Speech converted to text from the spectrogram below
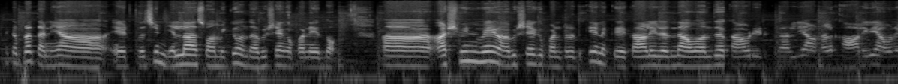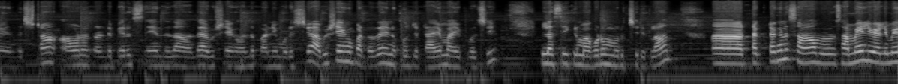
அதுக்கப்புறம் தனியாக எடுத்து வச்சு எல்லா சுவாமிக்கும் வந்து அபிஷேகம் பண்ணியிருந்தோம். அஸ்வினுமே அபிஷேகம் பண்ணுறதுக்கு எனக்கு காலையிலேருந்து அவன் வந்து காவடி எடுக்கிறான் இல்லையா? அவனால் காலையிலேயே அவனும் எழுந்திரிச்சிட்டான் அவனும் ரெண்டு பேரும் சேர்ந்து தான் வந்து அபிஷேகம் வந்து பண்ணி முடிச்சுட்டு அபிஷேகம் பண்ணுறது எனக்கு கொஞ்சம் டைம் ஆகிப்போச்சு இல்லை சீக்கிரமாக கூட முடிச்சிருக்கலாம். டக்கு டக் டக்குன்னு சா சமையல் வேலையுமே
